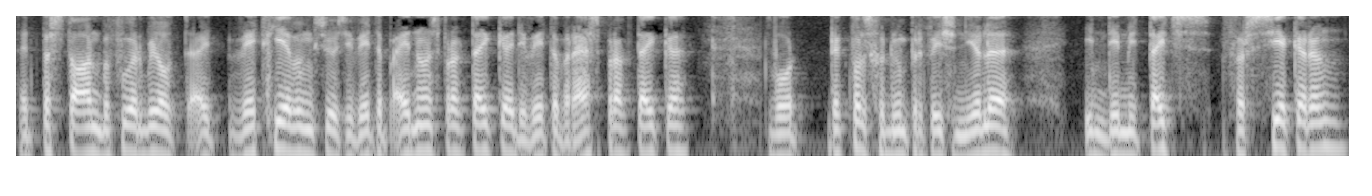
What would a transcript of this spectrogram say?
Dit bestaan byvoorbeeld uit wetgewing soos die Wet op Eiendomspraktyke, die Wet op Regspraktyke word dikwels genoem professionele indemniteitsversekering.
